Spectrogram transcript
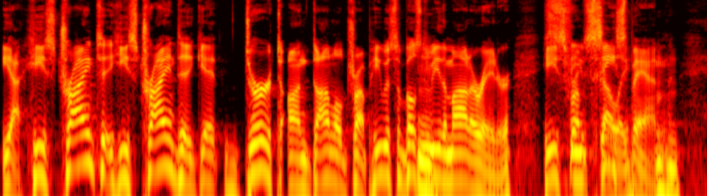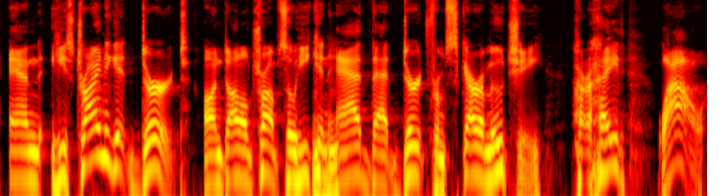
yeah, he's trying to he's trying to get dirt on Donald Trump. He was supposed to be the moderator. He's from Steve Scully. C-SPAN. And he's trying to get dirt on Donald Trump so he can add that dirt from Scaramucci. All right? Wow.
